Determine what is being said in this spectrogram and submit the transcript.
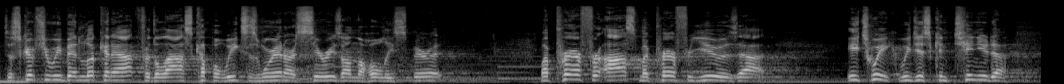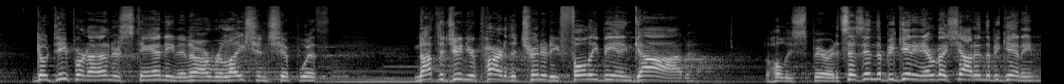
It's a scripture we've been looking at for the last couple weeks as we're in our series on the Holy Spirit. My prayer for us, my prayer for you is that each week we just continue to go deeper in our understanding and our relationship with not the junior part of the Trinity, fully being God, the Holy Spirit. It says, in the beginning, everybody shout, in the beginning.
